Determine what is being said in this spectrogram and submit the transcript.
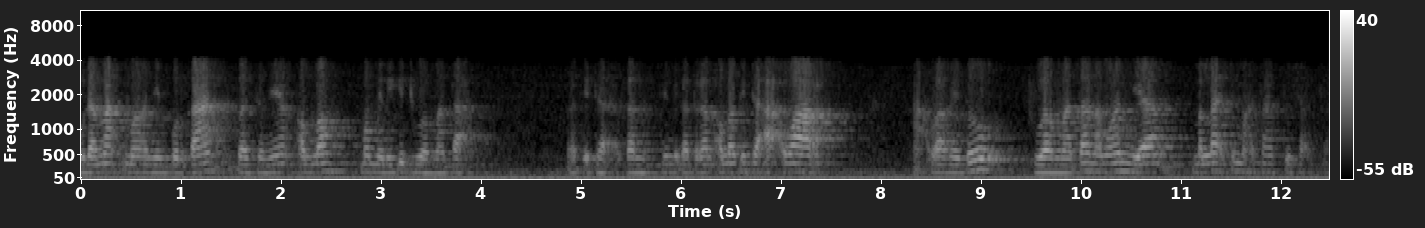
ulama menyimpulkan bahasanya Allah memiliki dua mata. Nah, tidak akan sini dikatakan Allah tidak akwar. Akwar itu dua mata namun yang melek cuma satu saja.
